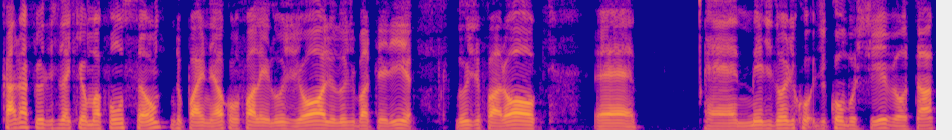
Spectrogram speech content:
Cada fio desse daqui é uma função do painel, como falei, luz de óleo, luz de bateria, luz de farol, é, é, medidor de, de combustível, tá?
